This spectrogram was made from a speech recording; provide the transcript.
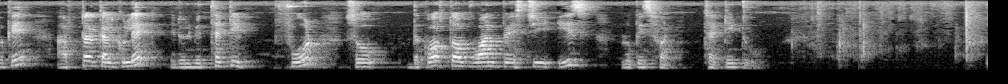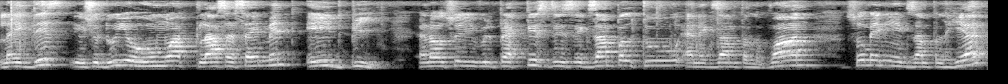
okay? After calculate it will be 34 so the cost of one pastry is rupees for 32 like this you should do your homework class assignment 8b and also you will practice this example 2 and example 1 so many example here.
